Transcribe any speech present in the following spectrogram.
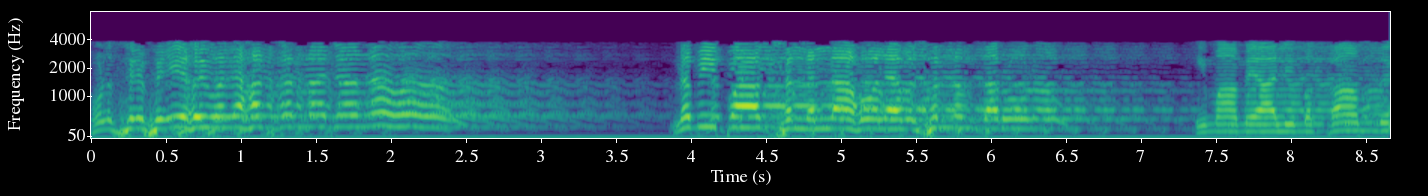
ہوں صرف یہ وضاحت کرنا چاہنا وا۔ نبی پاک صلی اللہ علیہ وسلم دا رونا۔ امام علی مقام دے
